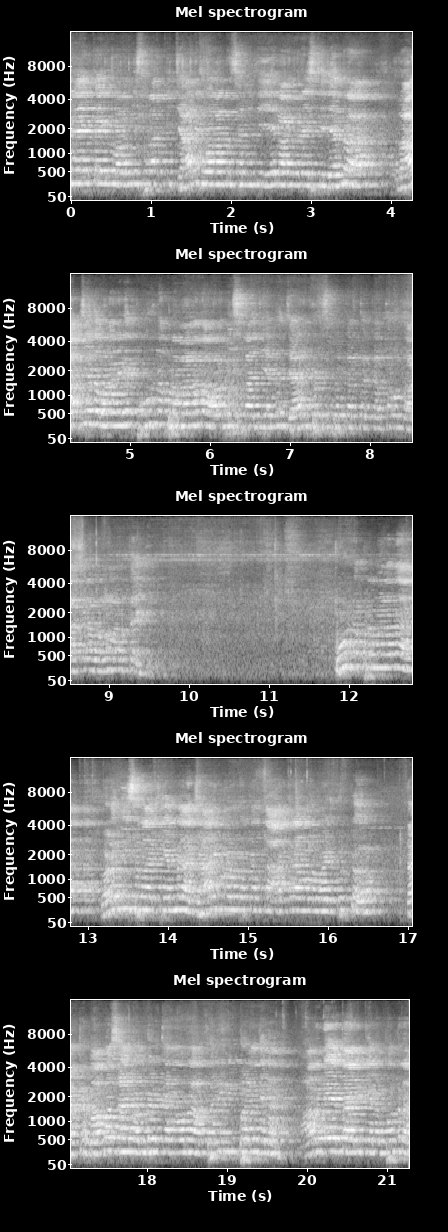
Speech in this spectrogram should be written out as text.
ನ್ಯಾಯಕ್ಕಾಗಿ ಒಳಗಿಸಲಾಗಿ ಜಾರಿ ಹೋರಾಟ ಸಮಿತಿ ಏನು ಆಗ್ರಹಿಸ್ತಿದೆ ಅಂದ್ರೆ ರಾಜ್ಯದ ಒಳಗಡೆ ಪೂರ್ಣ ಪ್ರಮಾಣದ ಒಳ ಮೀಸಲಾತಿಯನ್ನು ಜಾರಿಪಡಿಸಬೇಕಂತಕ್ಕಂಥ ಒಂದು ಆಗ್ರಹವನ್ನು ಮಾಡ್ತಾ ಇದೆ ಪೂರ್ಣ ಪ್ರಮಾಣದ ಒಳ ಮೀಸಲಾತಿಯನ್ನ ಜಾರಿ ಮಾಡಬೇಕಂತ ಆಗ್ರಹವನ್ನು ಮಾಡಿಬಿಟ್ಟು ಡಾಕ್ಟರ್ ಬಾಬಾ ಸಾಹೇಬ್ ಅಂಬೇಡ್ಕರ್ ಅವರ ಪರಿನಿಬ್ಬಳ ದಿನ ಆರನೇ ತಾರೀಕು ಏನಪ್ಪ ಅಂದ್ರೆ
